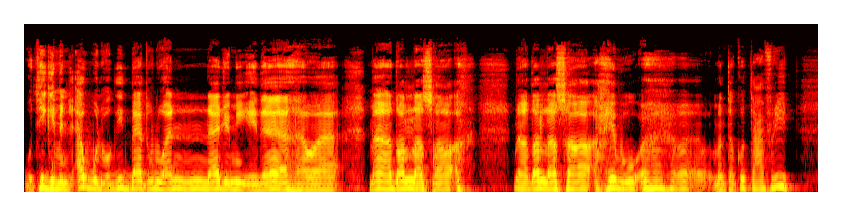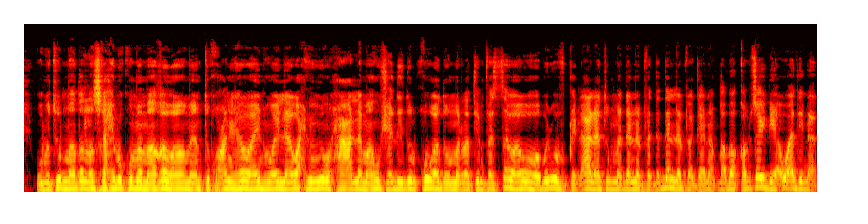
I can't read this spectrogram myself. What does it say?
وتيجي من الأول وجديد بقى تقول والنجم إذا هوى. ما ضل صا ما ضل صاحبه. ما أنت كنت عفريت. وبتقول ما ضل صاحبكم وما غوى وما ينطق عن الهوى إن هو إلا وحي يوحى علمه شديد القوى ذو مرة فاستوى وهو بالافق الأعلى ثم دنا فتدلى فكان قاب قوسين أو أدنى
